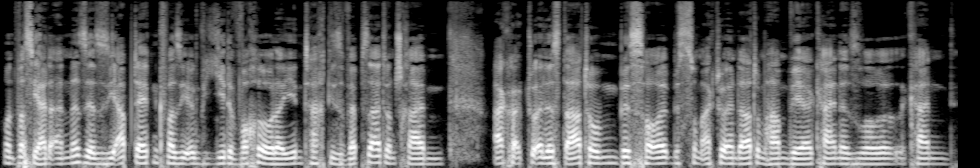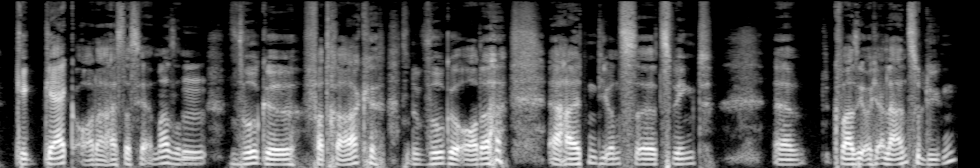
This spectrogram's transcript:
Und was sie halt anders, also sie updaten quasi irgendwie jede Woche oder jeden Tag diese Webseite und schreiben aktuelles Datum bis bis zum aktuellen Datum haben wir keine so kein Gag Order heißt das ja immer so ein mhm. Würgevertrag, so eine Würgeorder erhalten, die uns äh, zwingt äh, quasi euch alle anzulügen.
